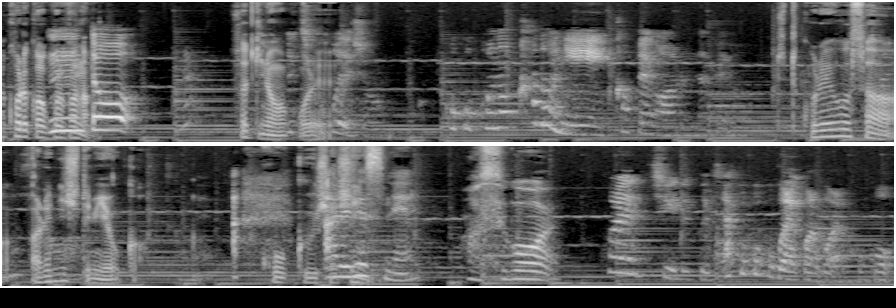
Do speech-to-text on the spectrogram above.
あこれこれこれうかな？んと、さっきのこれ。ここでしょ？ここ、この角にカフェがあるんだけど。ちょっとこれをさ、あれにしてみようか。航空写真。あれですね。あ、すごい。これ、チーズクイズ。あ、ここ、ここ、これ、これ、これ、ここ。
